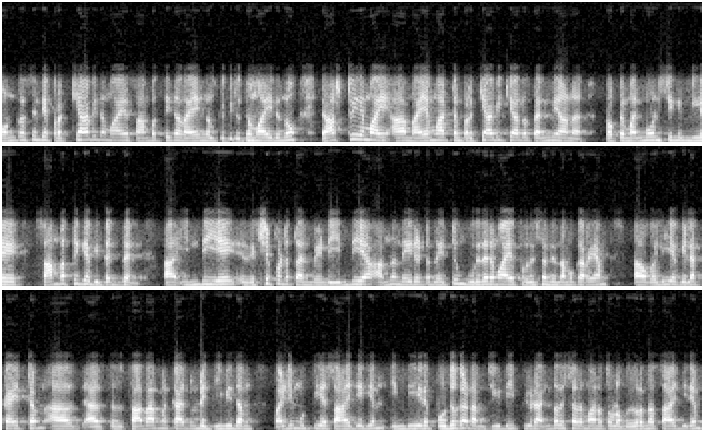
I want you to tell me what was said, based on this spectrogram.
കോൺഗ്രസിന്റെ പ്രഖ്യാപിതമായ സാമ്പത്തിക നയങ്ങൾക്ക് വിരുദ്ധമായിരുന്നു. രാഷ്ട്രീയമായി ആ നയമാറ്റം പ്രഖ്യാപിക്കാതെ തന്നെയാണ് ഡോക്ടർ മൻമോഹൻ സിംഗിലെ സാമ്പത്തിക വിദഗ്ധൻ ഇന്ത്യയെ രക്ഷപ്പെടുത്താൻ വേണ്ടി ഇന്ത്യ അന്ന് നേരിട്ടത് ഏറ്റവും ഗുരുതരമായ പ്രതിസന്ധി നമുക്കറിയാം. വലിയ വിലക്കയറ്റം സാധാരണക്കാരുടെ ജീവിതം വഴിമുട്ടിയ സാഹചര്യം ഇന്ത്യയുടെ പൊതുകടം ജി ഡി പിയുടെ അൻപത് ശതമാനത്തോളം ഉയർന്ന സാഹചര്യം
